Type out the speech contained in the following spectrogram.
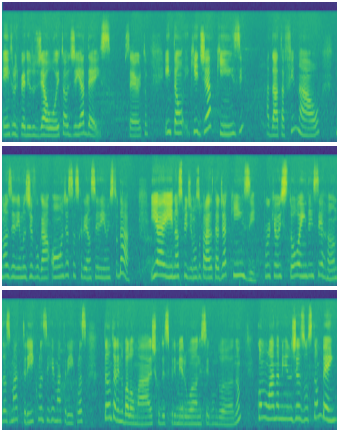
entre o período dia 8 ao dia 10, certo? Então, que dia 15 a data final, nós iríamos divulgar onde essas crianças iriam estudar. E aí nós pedimos o prazo até o dia 15, porque eu estou ainda encerrando as matrículas e rematrículas, tanto ali no Balão Mágico, desse primeiro ano e segundo ano, como lá na Menino Jesus também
